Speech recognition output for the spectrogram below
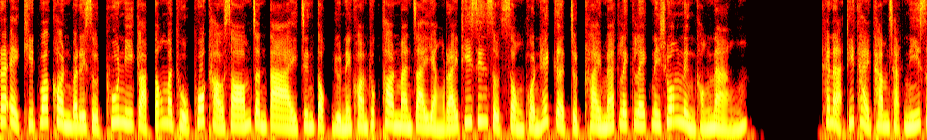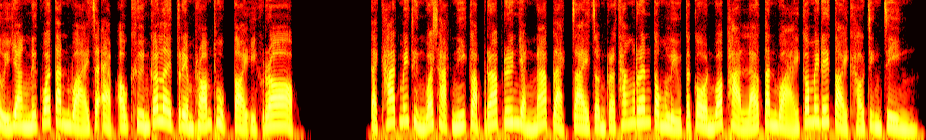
พระเอกคิดว่าคนบริสุทธิ์ผู้นี้กลับต้องมาถูกพวกเขาซ้อมจนตาย จึงตกอยู่ในความทุกข์ทรมานใจอย่างไร้ที่สิ้นสุดส่งผลให้เกิดจุดไคลแม็กเล็ก ๆ ในช่วงหนึ่งของหนัง ขณะที่ถ่ายทำฉากนี้สุยยังนึกว่าตันหวายจะแอบเอาคืนก็เลยเตรียมพร้อมถูกต่อยอีกรอบ แต่คาดไม่ถึงว่าฉากนี้กลับราบรื่นอย่างน่าแปลกใจจนกระทั่งเรื่อนตรงหลิวตะโกนว่าผ่านแล้วตันหวายก็ไม่ได้ต่อยเขาจริง ๆ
